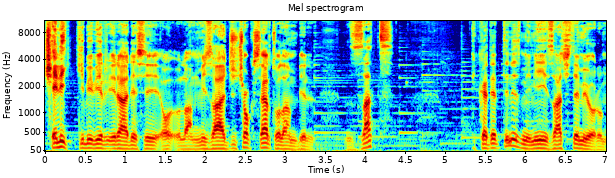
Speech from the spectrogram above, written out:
Çelik gibi bir iradesi olan, mizacı çok sert olan bir zat. Dikkat ettiniz mi? Mizaç demiyorum.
